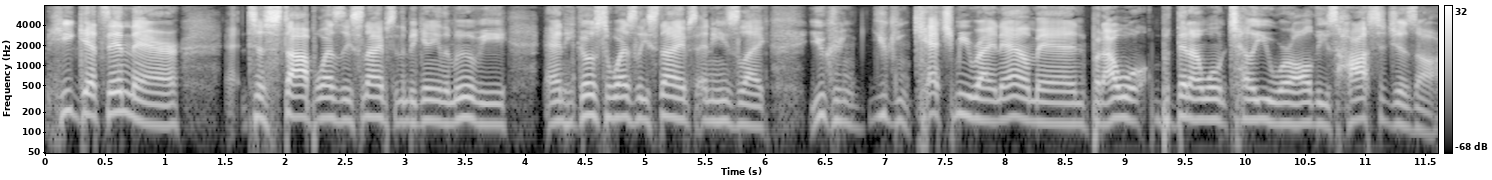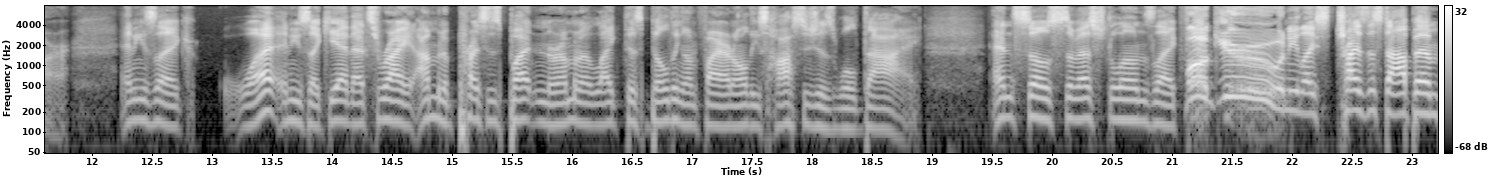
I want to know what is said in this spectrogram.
he gets in there to stop Wesley Snipes in the beginning of the movie, and he goes to Wesley Snipes and he's like, "You can you can catch me right now, man, but I will, but then I won't tell you where all these hostages are." And he's like. What? And he's like, Yeah, that's right. I'm going to press this button or I'm going to light this building on fire and all these hostages will die. And so Sylvester Stallone's like, "Fuck you!" and he like tries to stop him,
